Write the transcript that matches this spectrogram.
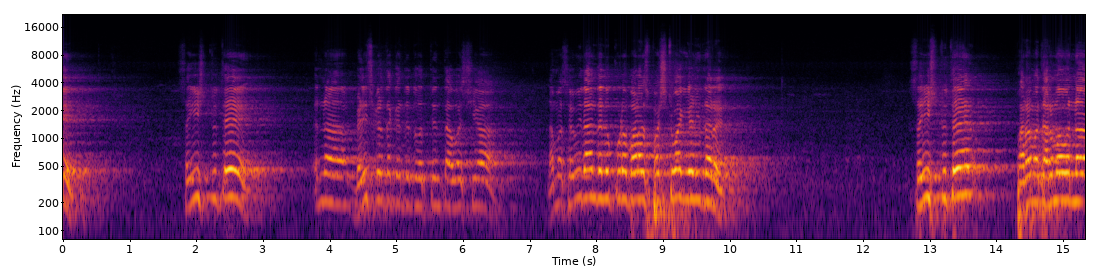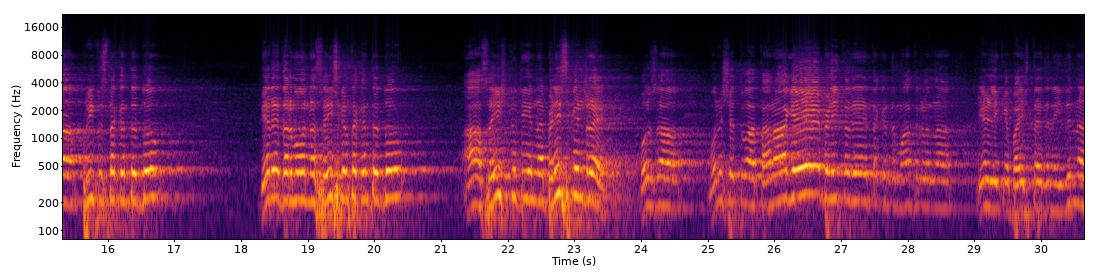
ಸಹಿಷ್ಣುತೆ ಬೆಳೆಸ್ಕೊಳ್ತಕ್ಕಂಥದ್ದು ಅತ್ಯಂತ ಅವಶ್ಯ. ನಮ್ಮ ಸಂವಿಧಾನದಲ್ಲೂ ಕೂಡ ಬಹಳ ಸ್ಪಷ್ಟವಾಗಿ ಹೇಳಿದ್ದಾರೆ. ಸಹಿಷ್ಣುತೆ ಪರಮ ಧರ್ಮವನ್ನ ಪ್ರೀತಿಸ್ತಕ್ಕಂಥದ್ದು, ಬೇರೆ ಧರ್ಮವನ್ನು ಸಹಿಸ್ಕೊಳ್ತಕ್ಕಂಥದ್ದು ಆ ಸಹಿಷ್ಣುತೆಯನ್ನು ಬೆಳೆಸ್ಕೊಂಡ್ರೆ ಬಹುಶಃ ಮನುಷ್ಯತ್ವ ತಾನಾಗೇ ಬೆಳೀತದೆ ಅಂತಕ್ಕಂಥ ಮಾತುಗಳನ್ನು ಹೇಳಲಿಕ್ಕೆ ಬಯಸ್ತಾ ಇದ್ದೇನೆ. ಇದನ್ನ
